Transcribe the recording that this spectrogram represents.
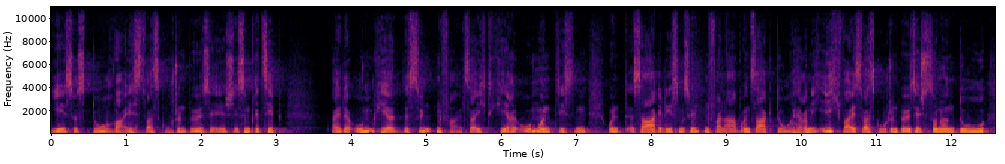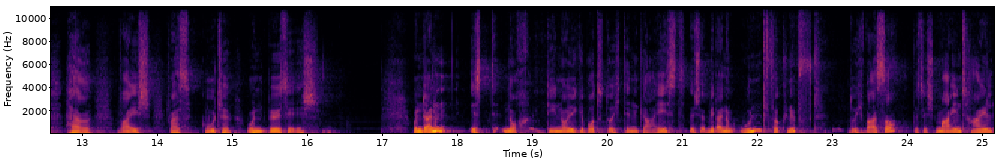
Jesus, du weißt, was gut und böse ist, ist im Prinzip der Umkehr des Sündenfalls. Ich kehre um und, diesen, und sage diesem Sündenfall ab und sage, du Herr, nicht ich weiß, was gut und böse ist, sondern du, Herr, weißt, was gute und böse ist. Und dann ist noch die Neugeburt durch den Geist, das ist mit einem Und verknüpft, durch Wasser, das ist mein Teil,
